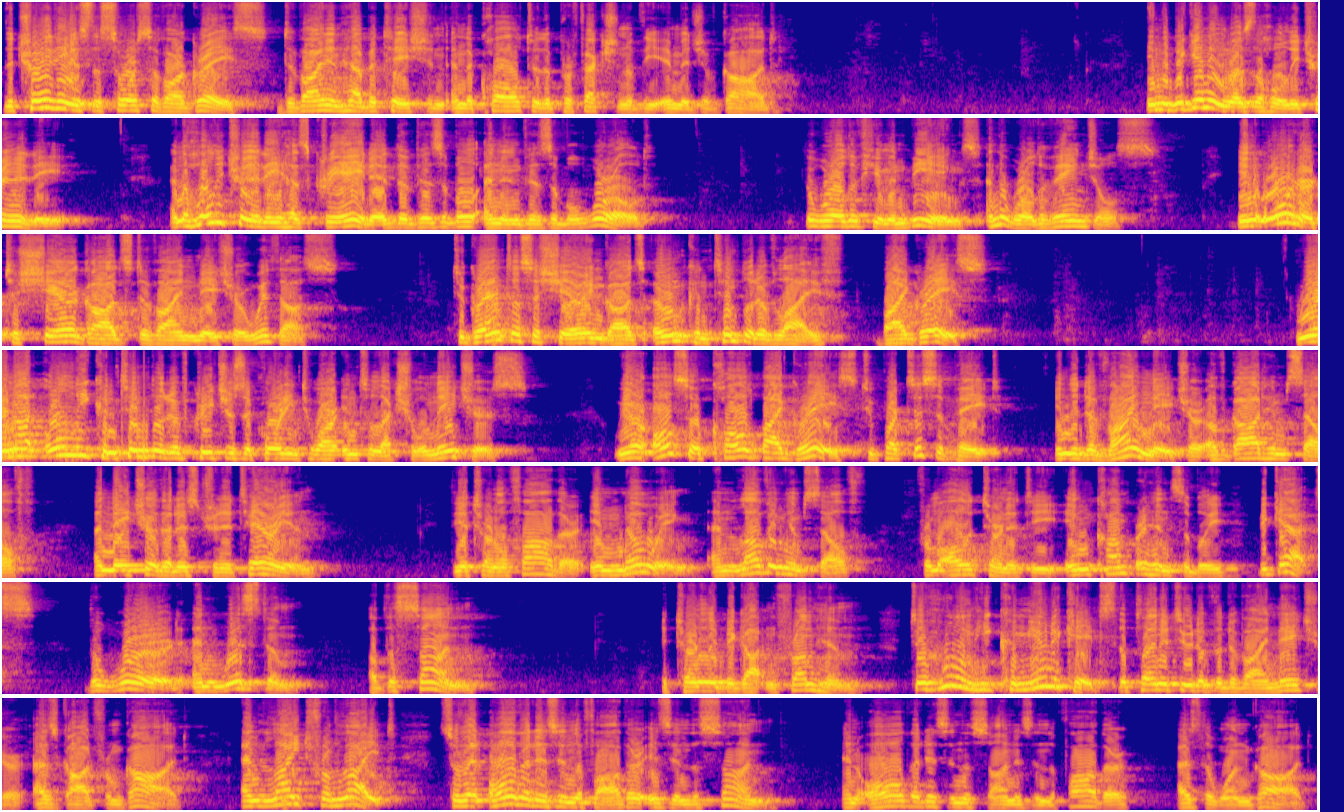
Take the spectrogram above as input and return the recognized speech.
The Trinity is the source of our grace, divine inhabitation, and the call to the perfection of the image of God. In the beginning was the Holy Trinity, and the Holy Trinity has created the visible and invisible world, the world of human beings, and the world of angels, in order to share God's divine nature with us, to grant us a share in God's own contemplative life by grace we are not only contemplative creatures according to our intellectual natures, we are also called by grace to participate in the divine nature of God Himself, a nature that is Trinitarian. The Eternal Father, in knowing and loving Himself from all eternity, incomprehensibly begets the Word and wisdom of the Son, eternally begotten from Him to whom he communicates the plenitude of the divine nature as God from God, and light from light, so that all that is in the Father is in the Son, and all that is in the Son is in the Father, as the one God.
